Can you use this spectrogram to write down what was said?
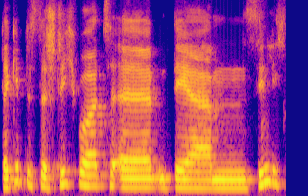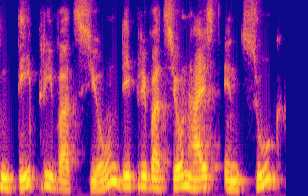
da gibt es das Stichwort äh, der ähm, sinnlichen Deprivation. Deprivation heißt Entzug.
